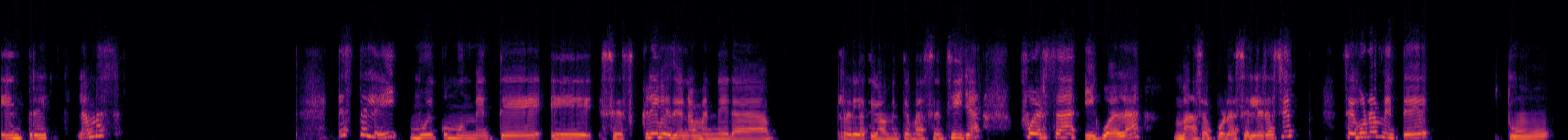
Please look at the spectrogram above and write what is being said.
entre la masa. Esta ley muy comúnmente eh, se escribe de una manera relativamente más sencilla, fuerza igual a masa por aceleración. Seguramente tú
